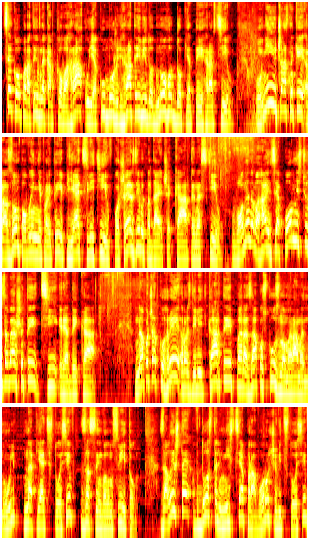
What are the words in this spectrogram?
це кооперативна карткова гра, у яку можуть грати від 1 до 5 гравців. У ній учасники разом повинні пройти 5 світів по черзі, викладаючи карти на стіл. Вони намагаються повністю завершити ці ряди карт. На початку гри розділіть карти перезапуску з номерами 0 на 5 стосів за символом світу. Залиште вдосталь місця праворуч від стосів,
